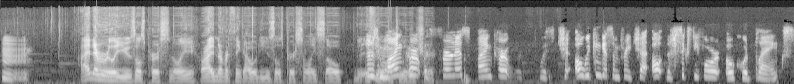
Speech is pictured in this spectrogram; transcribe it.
Hmm. I never really use those personally, or I never think I would use those personally. So There's you want to, then minecart sure. with furnace, minecart with with oh, we can get some free chest. Oh, there's 64 oakwood planks,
